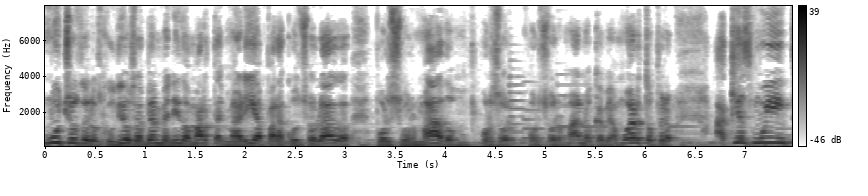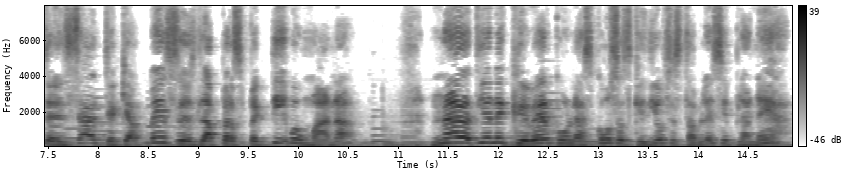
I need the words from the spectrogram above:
muchos de los judíos habían venido a Marta y María para consolar por su hermano, por su, por su hermano que había muerto. Pero aquí es muy interesante que a veces la perspectiva humana Nada tiene que ver con las cosas que Dios establece y planea.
